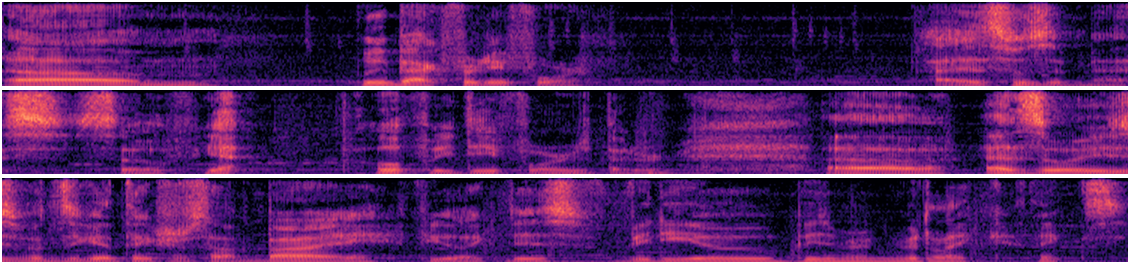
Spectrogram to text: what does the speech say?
Um, we'll be back for day four. Uh, this was a mess, so yeah. Hopefully day four is better. Uh, as always, once again, thanks for stopping by. If you like this video, please remember to like. Thanks.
